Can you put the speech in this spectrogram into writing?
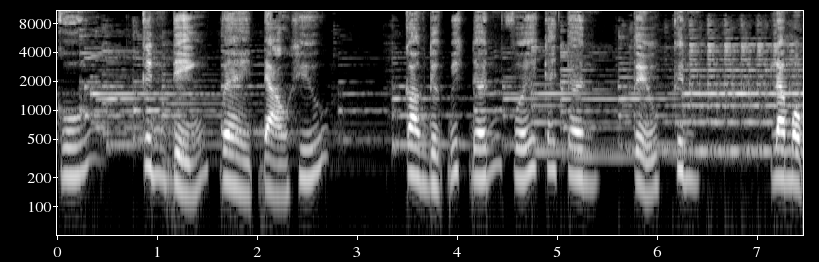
Cuốn Kinh điển về đạo hiếu còn được biết đến với cái tên Tiểu Kinh là một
